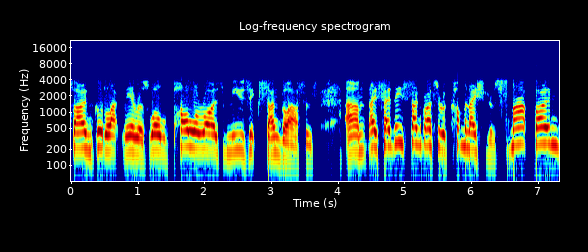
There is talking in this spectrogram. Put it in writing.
phone. Good luck there as well. Polarized music sunglasses. Um, they say these sunglasses are a combination of smartphone.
